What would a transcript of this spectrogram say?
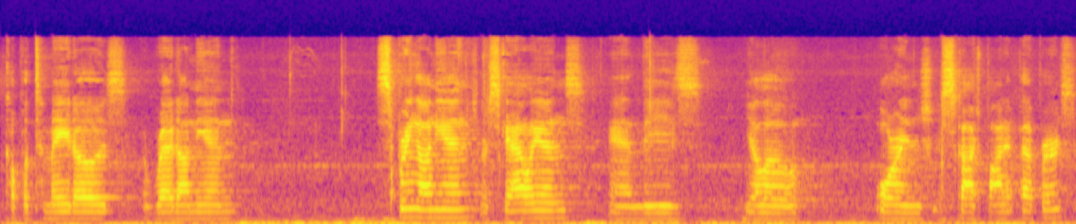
a couple of tomatoes, a red onion, spring onion or scallions, and these yellow, orange scotch bonnet peppers.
